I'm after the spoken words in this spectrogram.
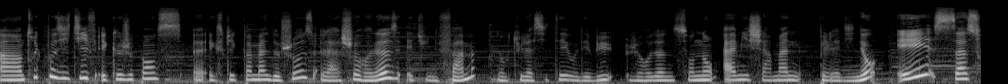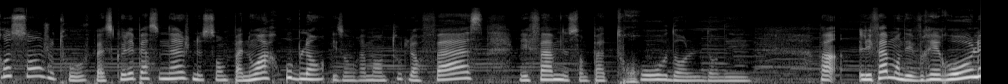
un truc positif et que je pense euh, explique pas mal de choses, la showrunneuse est une femme. Donc tu l'as cité au début, je redonne son nom, Amy Sherman Pelladino. Et ça se ressent, je trouve, parce que les personnages ne sont pas noirs ou blancs. Ils ont vraiment toutes leurs faces. Les femmes ne sont pas trop dans, des... Enfin, les femmes ont des vrais rôles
